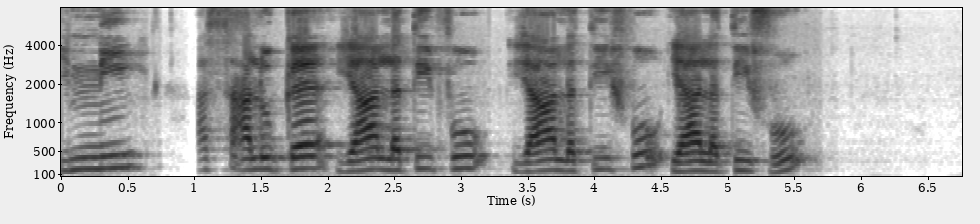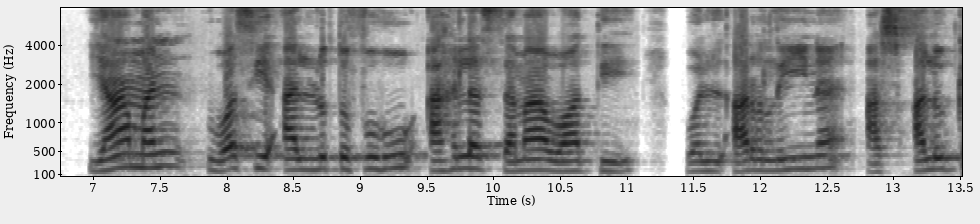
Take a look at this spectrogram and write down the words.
إني أسألك يا لطيف يا لطيف يا لطيف. يا من وسع لطفه أهل السماوات والأرضين أسألك.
